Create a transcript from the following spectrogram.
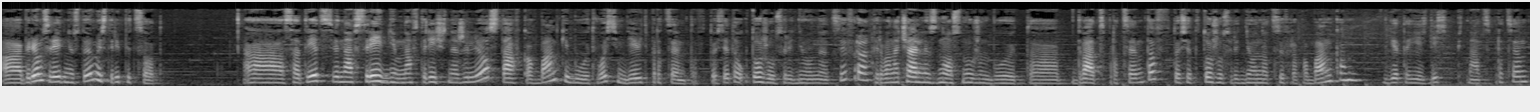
А, берем среднюю стоимость 3 500. А, соответственно, в среднем на вторичное жилье ставка в банке будет 8-9%. То есть это тоже усредненная цифра. Первоначальный взнос нужен будет 20%, то есть это тоже усредненная цифра по банкам, где-то есть 10-15%.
